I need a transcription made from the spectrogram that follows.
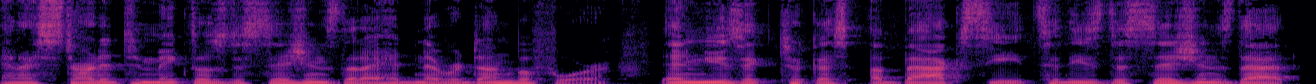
And I started to make those decisions that I had never done before. And music took us a backseat to these decisions that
